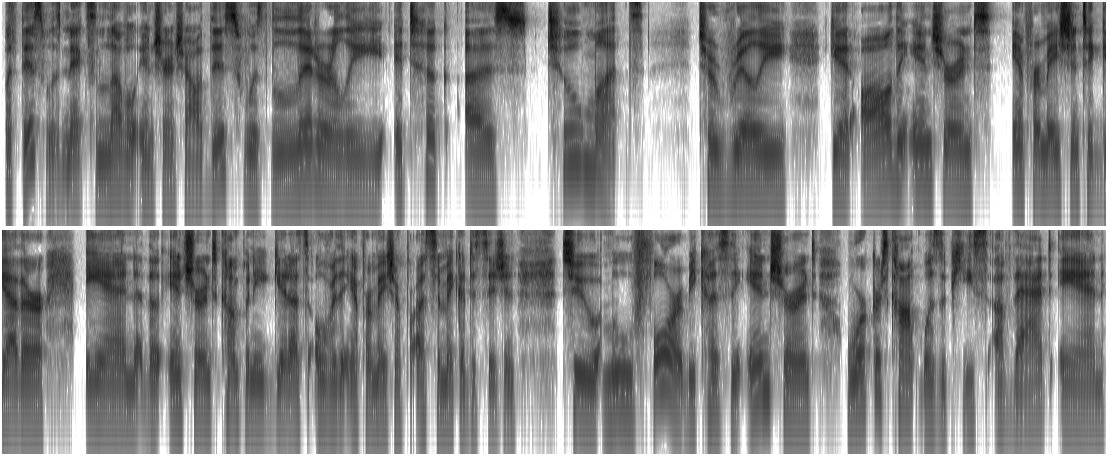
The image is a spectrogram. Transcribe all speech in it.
But this was next level insurance, y'all. This was literally, it took us two months to really get all the insurance information together and the insurance company get us over the information for us to make a decision to move forward because the insurance workers comp was a piece of that. And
